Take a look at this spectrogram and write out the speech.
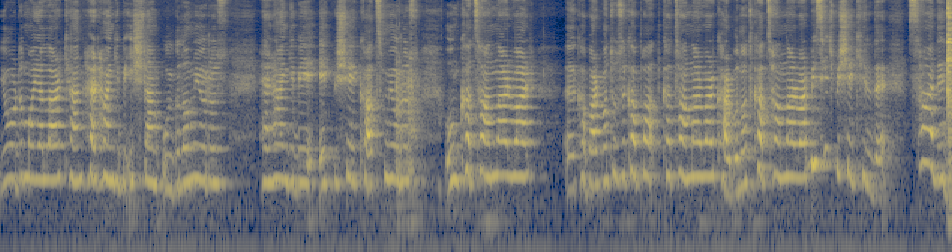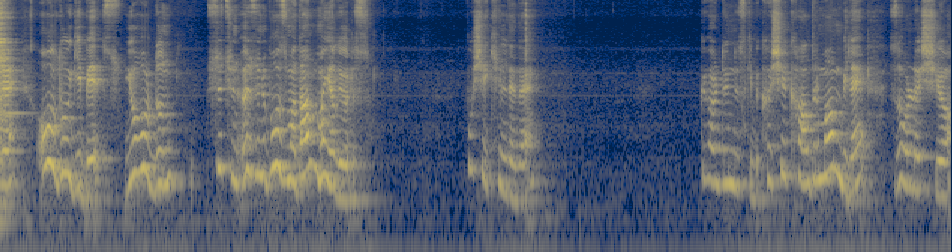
Yoğurdu mayalarken herhangi bir işlem uygulamıyoruz. Herhangi bir ek bir şey katmıyoruz. Un katanlar var, e, kabartma tozu katanlar var, karbonat katanlar var. Biz hiçbir şekilde sadece olduğu gibi yoğurdun, sütün özünü bozmadan mayalıyoruz. Bu şekilde de gördüğünüz gibi kaşığı kaldırmam bile zorlaşıyor.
